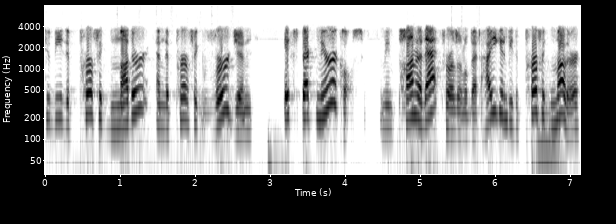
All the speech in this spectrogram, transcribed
to be the perfect mother and the perfect virgin, expect miracles. I mean, ponder that for a little bit. How are you going to be the perfect mother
